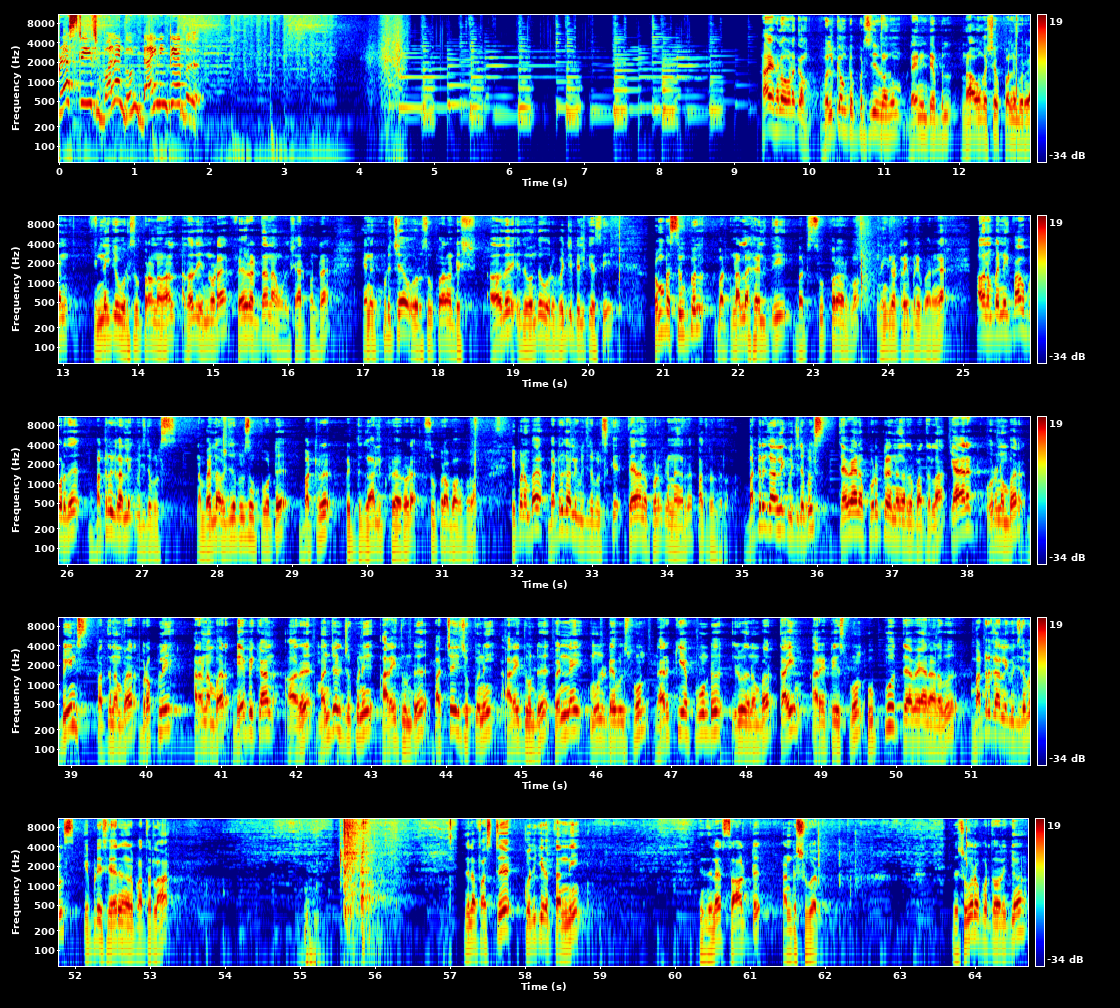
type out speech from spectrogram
Prestige வழங்கும் dining table hi hello வணக்கம். Welcome to president வழங்கும் டைனிங் டேபிள் நான் உங்கள் ஷெஃப் பழனிமுருகன். இன்றைக்கி ஒரு சூப்பரான நாள். அதாவது என்னோட ஃபேவரட் தான் நான் உங்களுக்கு ஷேர் பண்ணுறேன் எனக்கு பிடிச்ச ஒரு சூப்பரான டிஷ் அதாவது இது வந்து ஒரு வெஜ் டெலிகசி ரொம்ப சிம்பிள் பட் நல்ல ஹெல்த்தி பட் சூப்பராக இருக்கும். நீங்களும் ட்ரை பண்ணி பாருங்கள் அதை நம்ம இன்றைக்கி பார்க்க போகிறது பட்டர் கார்லிக் வெஜிடபிள்ஸ் நம்ம எல்லா வெஜிடபிள்ஸும் போட்டு பட்டர் வித் கார்லிக் ஃப்ளேவரோட சூப்பராக பார்க்க போகிறோம் இப்போ நம்ம பட்டர் கார்லிக் வெஜிடபிள்ஸ்க்கு தேவையான பொருட்கள் என்னங்கிறத பார்த்துட்டு வந்துடலாம். பட்டர் கார்லிக் வெஜிடபிள்ஸ் தேவையான பொருட்கள் என்னங்கிறத பார்த்துடலாம். கேரட் ஒரு நம்பர் பீன்ஸ் பத்து நம்பர் ப்ரொக்லி அரை நம்பர் பேபிகார்ன் ஆறு மஞ்சள் சுக்குனி அரை துண்டு பச்சை சுக்குனி அரை துண்டு வெண்ணெய் மூணு டேபிள் ஸ்பூன் நறுக்கிய பூண்டு இருபது நம்பர் தைம் அரை டீஸ்பூன் உப்பு தேவையான அளவு. பட்டர் கார்லிக் வெஜிடபிள்ஸ் எப்படி செய்யறதுங்கிறத பார்த்துடலாம். இதில் ஃபஸ்ட்டு கொதிக்கிற தண்ணி இதில் சால்ட்டு அண்டு சுகர் இந்த சுகரை பொறுத்த வரைக்கும்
